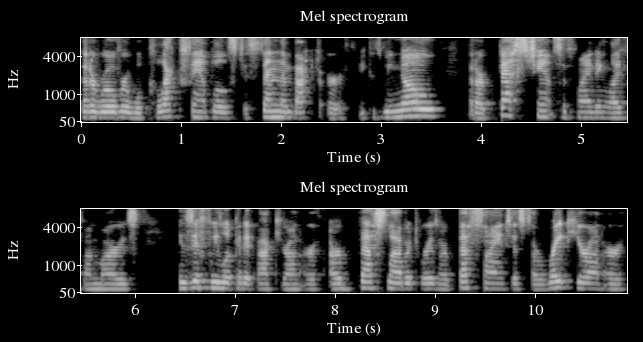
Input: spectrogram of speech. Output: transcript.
that a rover will collect samples to send them back to Earth, because we know that our best chance of finding life on Mars is if we look at it back here on Earth. Our best laboratories, our best scientists are right here on Earth.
